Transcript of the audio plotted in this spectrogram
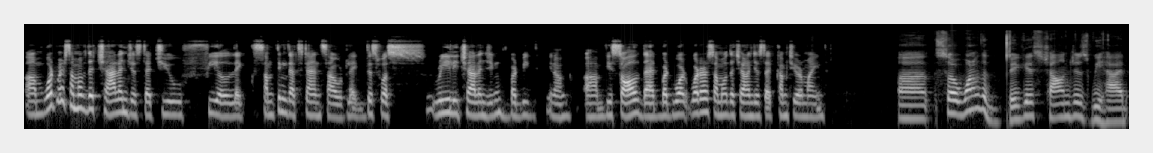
um, what were some of the challenges that you feel like something that stands out? Like this was really challenging but we you know we solved that but what what are some of the challenges that come to your mind Uh, so one of the biggest challenges we had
